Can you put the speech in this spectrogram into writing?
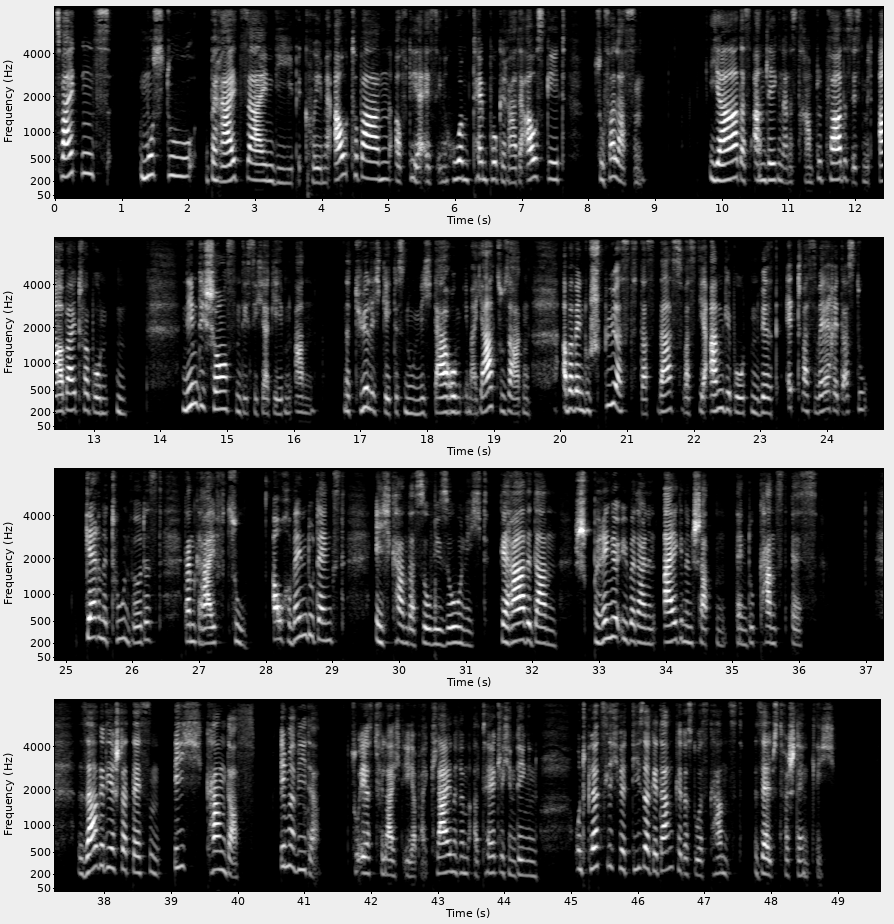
Zweitens musst du bereit sein, die bequeme Autobahn, auf der es in hohem Tempo geradeaus geht, zu verlassen. Ja, das Anlegen eines Trampelpfades ist mit Arbeit verbunden. Nimm die Chancen, die sich ergeben, an. Natürlich geht es nun nicht darum, immer Ja zu sagen, aber wenn du spürst, dass das, was dir angeboten wird, etwas wäre, das du gerne tun würdest, dann greif zu. Auch wenn du denkst, ich kann das sowieso nicht. Gerade dann springe über deinen eigenen Schatten, denn du kannst es. Sage dir stattdessen, ich kann das. Immer wieder. Zuerst vielleicht eher bei kleineren, alltäglichen Dingen. Und plötzlich wird dieser Gedanke, dass du es kannst, selbstverständlich.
